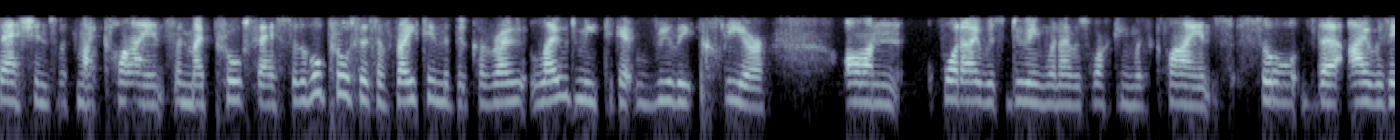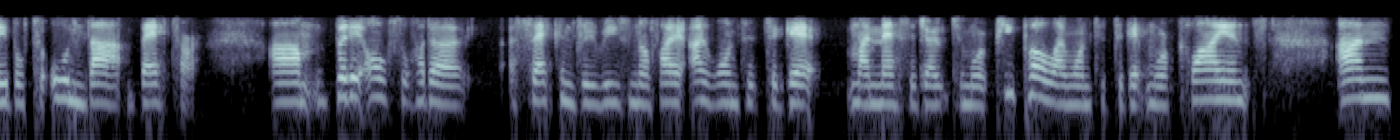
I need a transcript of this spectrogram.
sessions with my clients and my process. So the whole process of writing the book allowed me to get really clear on what I was doing when I was working with clients so that I was able to own that better. Um, but it also had a, a secondary reason of I, I wanted to get my message out to more people, I wanted to get more clients, and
